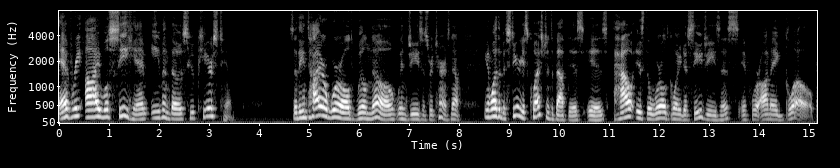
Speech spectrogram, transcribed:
every eye will see him, even those who pierced him. So the entire world will know when Jesus returns. Now, you know, one of the mysterious questions about this is how is the world going to see Jesus if we're on a globe?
